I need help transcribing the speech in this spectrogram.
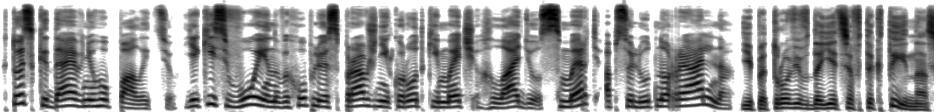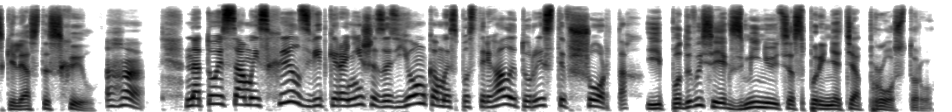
Хтось кидає в нього палицю. Якийсь воїн вихоплює справжній короткий меч гладю. Смерть абсолютно реальна. І Петрові вдається втекти на скелястий схил. Ага. На той самий схил, звідки раніше за зйомками спостерігали туристи в шортах. І подивися, як змінюється сприйняття простору.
